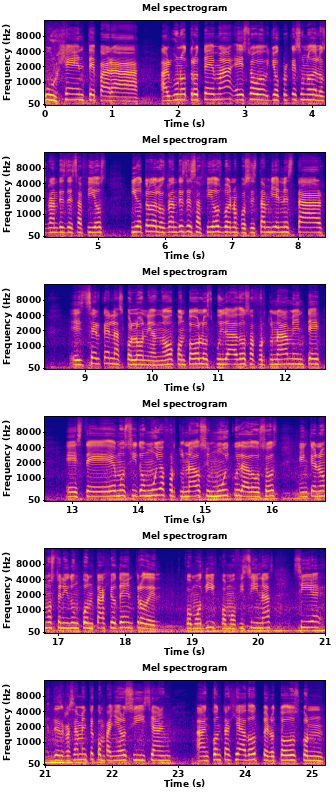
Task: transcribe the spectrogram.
urgente para algún otro tema. Eso yo creo que es uno de los grandes desafíos y otro de los grandes desafíos, bueno, pues es también estar eh, cerca en las colonias, ¿no? Con todos los cuidados, afortunadamente, este, hemos sido muy afortunados y muy cuidadosos en que no hemos tenido un contagio dentro de, como DIF, como oficinas. Sí, eh, desgraciadamente compañeros sí se han, han contagiado, pero todos con,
